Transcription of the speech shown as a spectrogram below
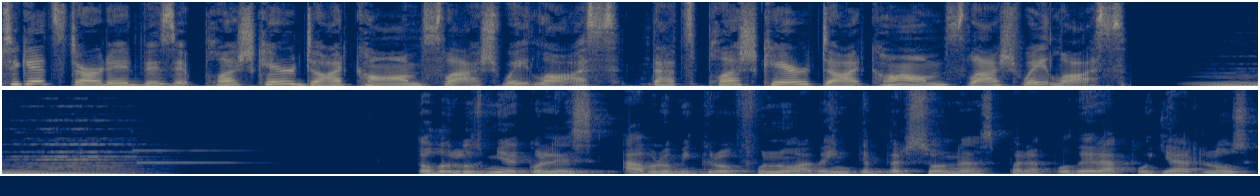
To get started, visit plushcare.com slash weight loss. That's plushcare.com slash weight loss. Todos los miércoles abro micrófono a 20 personas para poder apoyarlos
